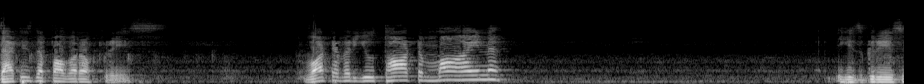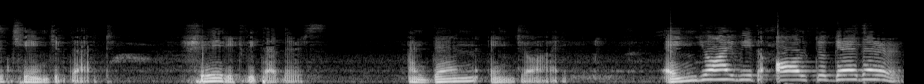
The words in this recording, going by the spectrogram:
That is the power of grace. Whatever you thought mine, His grace changed that. Share it with others and then enjoy. Enjoy with all together.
